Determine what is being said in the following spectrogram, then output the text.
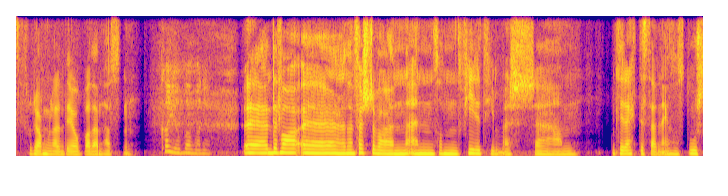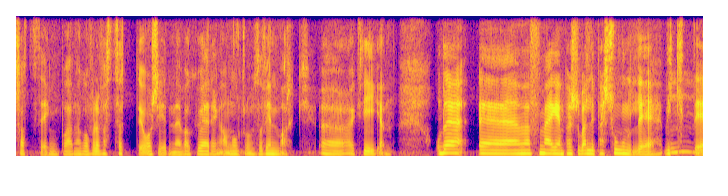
programlederjobber den høsten. Hva jobber var det? Eh, Det var, den første var en, en sånn fire timers eh, direktesending, sånn storsatsing på NRK. For det var 70 år siden evakueringa av Nord-Troms og Finnmark, krigen. Og det er for meg en pers veldig personlig viktig,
